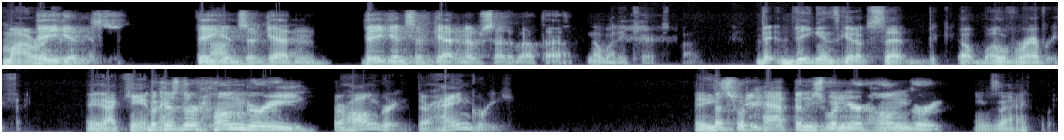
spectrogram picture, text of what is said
my Vegans. Vegans have gotten vegans have gotten upset about that. Nobody cares about it. V- vegans get upset be- over everything. I, mean, I can't Because they're hungry. they're hungry. They're hangry. They That's what eat- happens when you're hungry. exactly.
